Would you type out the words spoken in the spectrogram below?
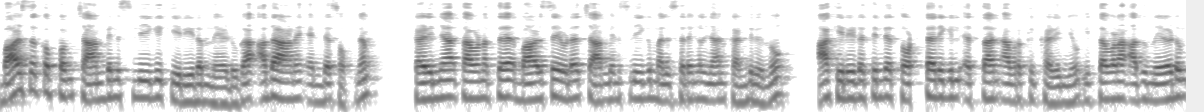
ബാഴ്സക്കൊപ്പം ചാമ്പ്യൻസ് ലീഗ് കിരീടം നേടുക അതാണ് എന്റെ സ്വപ്നം. കഴിഞ്ഞ തവണത്തെ ബാഴ്സയുടെ ചാമ്പ്യൻസ് ലീഗ് മത്സരങ്ങൾ ഞാൻ കണ്ടിരുന്നു. ആ കിരീടത്തിന്റെ തൊട്ടരികിൽ എത്താൻ അവർക്ക് കഴിഞ്ഞു. ഇത്തവണ അത് നേടും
